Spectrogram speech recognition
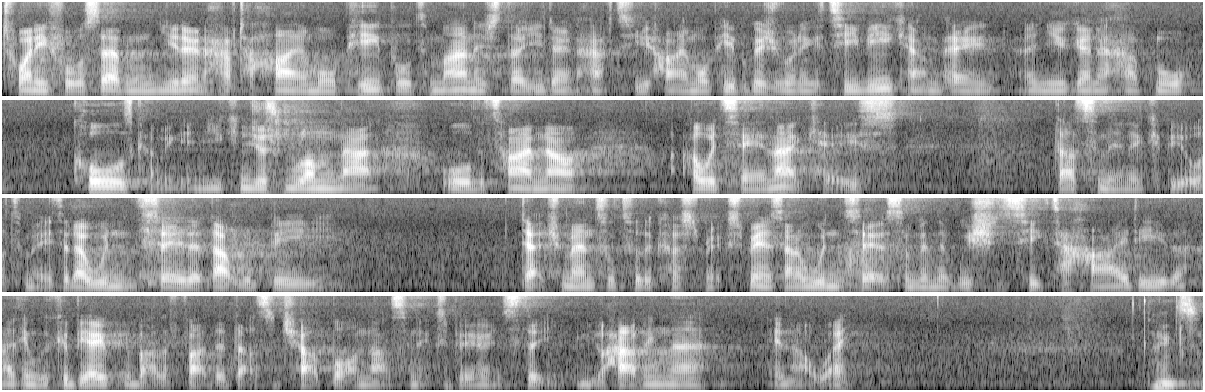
24-7. You don't have to hire more people to manage that. You don't have to hire more people because you're running a TV campaign and you're going to have more calls coming in. You can just run that all the time. Now, I would say in that case, that's something that could be automated. I wouldn't say that that would be detrimental to the customer experience, and I wouldn't say it's something that we should seek to hide either. I think we could be open about the fact that that's a chatbot and that's an experience that you're having there in that way. Thanks.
